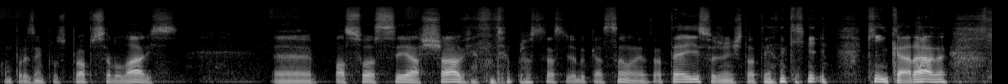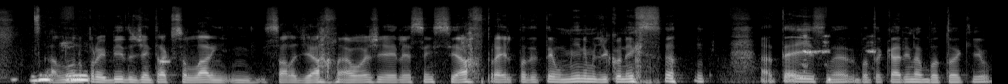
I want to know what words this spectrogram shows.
como por exemplo os próprios celulares, é, passou a ser a chave do processo de educação. Né? Até isso a gente está tendo que, que encarar. Né? Aluno proibido de entrar com o celular em, em sala de aula, hoje ele é essencial para ele poder ter um mínimo de conexão. Até isso, né? A Karina botou aqui, eu,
